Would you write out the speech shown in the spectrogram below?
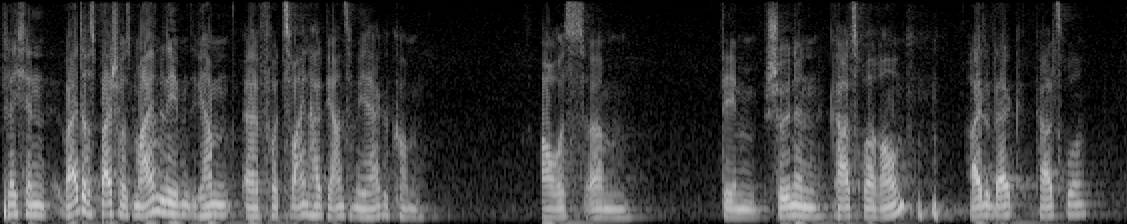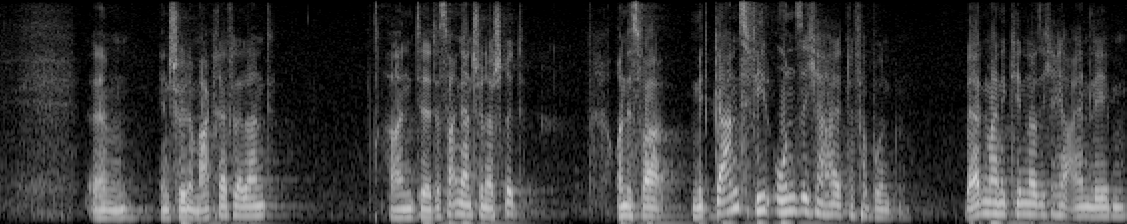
Vielleicht ein weiteres Beispiel aus meinem Leben. Wir haben äh, vor zweieinhalb Jahren sind wir hergekommen aus ähm, dem schönen Karlsruher Raum, Heidelberg, Karlsruhe, ähm, in schöne Markgräflerland. Und äh, das war ein ganz schöner Schritt. Und es war mit ganz viel Unsicherheiten verbunden. Werden meine Kinder sich hier einleben?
